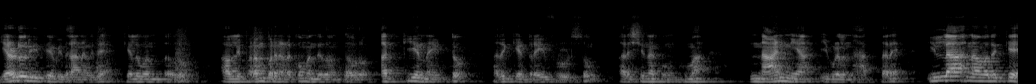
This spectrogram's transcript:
ಎರಡು ರೀತಿಯ ವಿಧಾನವಿದೆ. ಕೆಲವಂಥವ್ರು ಅಲ್ಲಿ ಪರಂಪರೆ ನಡ್ಕೊಂಡ್ ಅಕ್ಕಿಯನ್ನು ಅಕ್ಕಿಯನ್ನ ಇಟ್ಟು ಅದಕ್ಕೆ ಡ್ರೈ ಫ್ರೂಟ್ಸು ಅರಿಶಿನ, ಕುಂಕುಮ, ನಾಣ್ಯ ಇವುಗಳನ್ನು ಹಾಕ್ತಾರೆ. ಇಲ್ಲ ನಾವು ಅದಕ್ಕೆ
